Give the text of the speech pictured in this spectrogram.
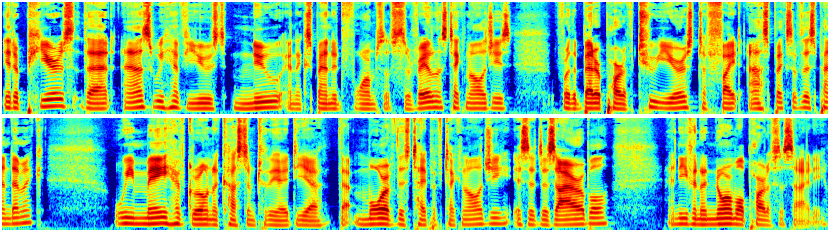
it appears that as we have used new and expanded forms of surveillance technologies for the better part of two years to fight aspects of this pandemic, we may have grown accustomed to the idea that more of this type of technology is a desirable and even a normal part of society,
